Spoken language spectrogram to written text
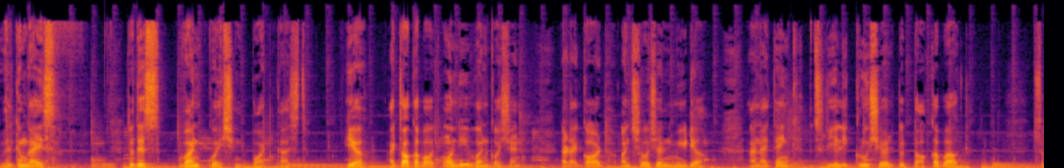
Welcome, guys, to this one question podcast. Here, I talk about only one question that I got on social media, and I think it's really crucial to talk about. So,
